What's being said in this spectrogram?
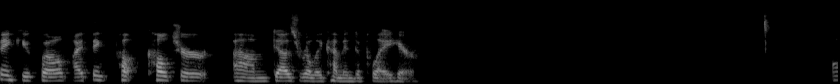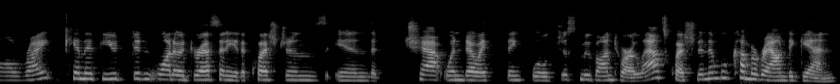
Thank you, Quill. I think culture um, does really come into play here. All right, Kim, if you didn't want to address any of the questions in the chat window, I think we'll just move on to our last question and then we'll come around again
